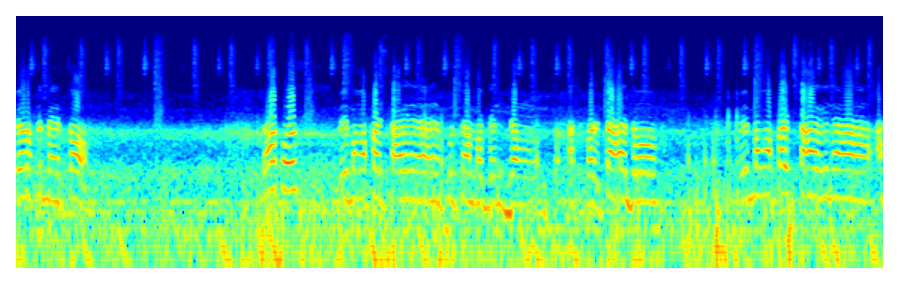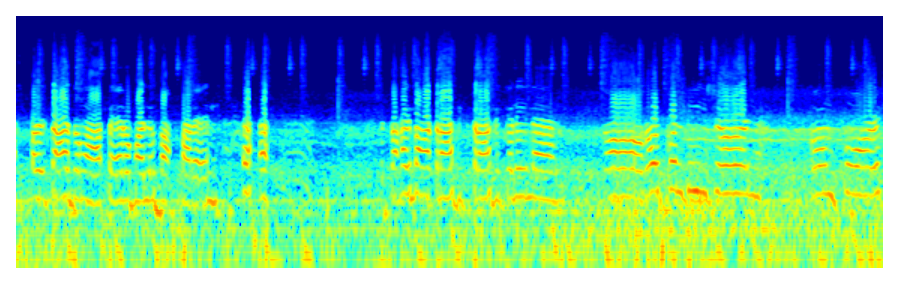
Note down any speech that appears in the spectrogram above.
pero semento. Tapos, may mga part tayo na punta magandang asfaltado. May mga part tayo na asfaltado nga, pero malubak pa rin. At saka yung mga traffic-traffic kanina. So, road condition, comfort,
